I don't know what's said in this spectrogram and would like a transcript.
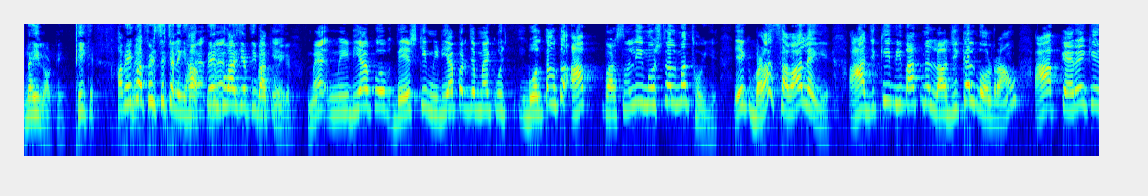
नहीं लौटे। ठीक है? हम एक बार फिर से चलेंगे। हाँ प्रेम कुमार जी अपनी बात पूरी करें मैं मीडिया को देश की मीडिया पर जब मैं कुछ बोलता हूँ तो आप पर्सनली इमोशनल मत होइए। एक बड़ा सवाल है ये। आज की भी बात मैं लॉजिकल बोल रहा हूँ। आप कह रहे हैं कि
